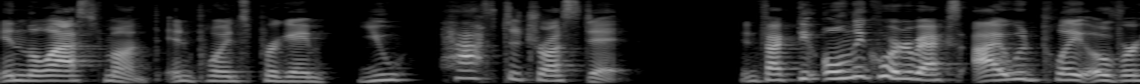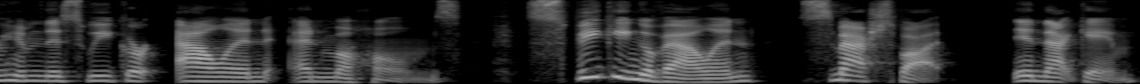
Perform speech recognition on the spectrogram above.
in the last month in points per game. You have to trust it. In fact, the only quarterbacks I would play over him this week are Allen and Mahomes. Speaking of Allen, smash spot in that game.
